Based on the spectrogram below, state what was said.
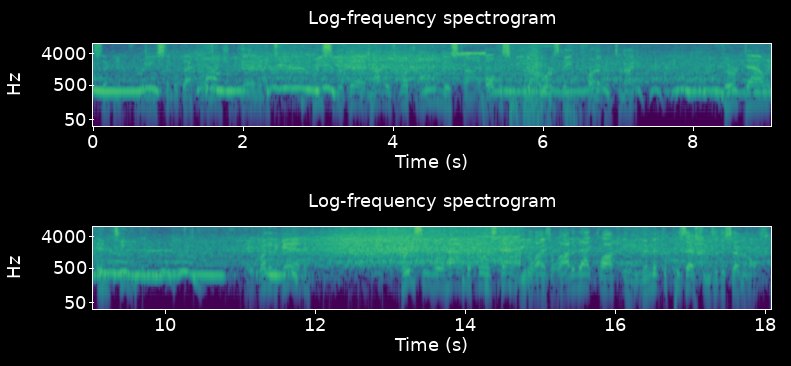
Second and three, single back formation again, and it's Creecy again. Not as much room this time. All the speed of Florida State in front of him tonight. Third down and two. They run it again. Creecy will have the first down. Utilize a lot of that clock and limit the possessions of the Seminoles.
